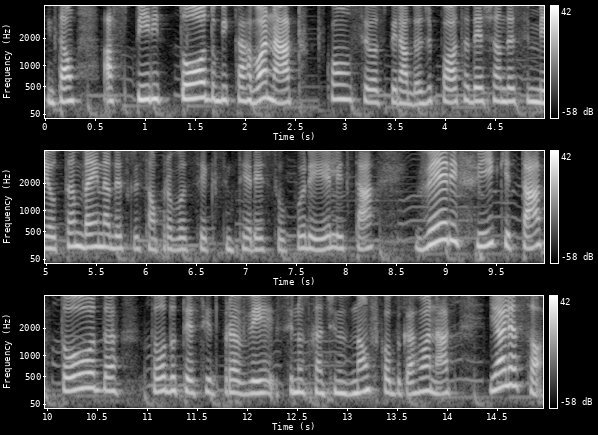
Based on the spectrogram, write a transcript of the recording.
Então, aspire todo o bicarbonato com o seu aspirador de pó, tá deixando esse meu também na descrição para você que se interessou por ele, tá? Verifique, tá? Toda, todo o tecido para ver se nos cantinhos não ficou bicarbonato. E olha só,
